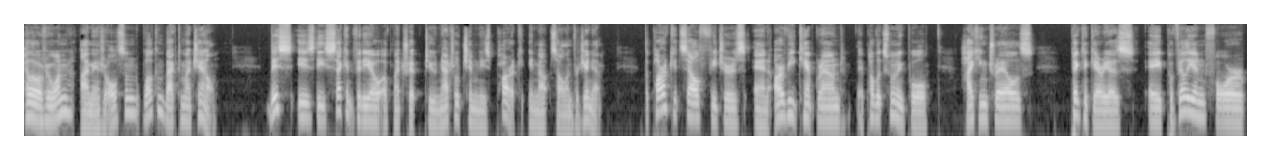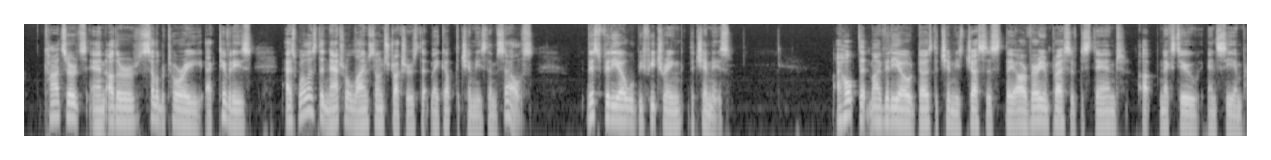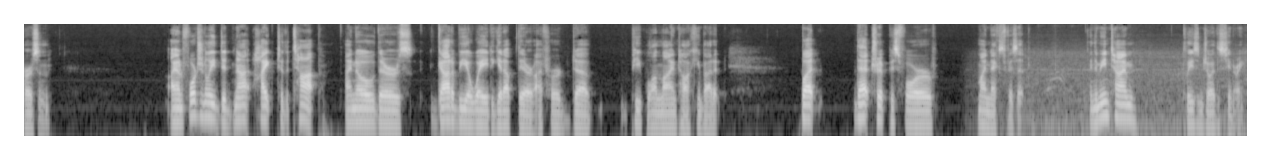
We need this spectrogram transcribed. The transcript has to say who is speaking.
Speaker 1: Hello everyone, I'm Andrew Olson. Welcome back to my channel. This is the second video of my trip to Natural Chimneys Park in Mount Solon, Virginia. The park itself features an RV campground, a public swimming pool, hiking trails, picnic areas, a pavilion for concerts and other celebratory activities, as well as the natural limestone structures that make up the chimneys themselves. This video will be featuring the chimneys. I hope that my video does the chimneys justice. They are very impressive to stand up next to and see in person. I unfortunately did not hike to the top. I know there's got to be a way to get up there. I've heard uh, people online talking about it. But that trip is for my next visit. In the meantime, please enjoy the scenery.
